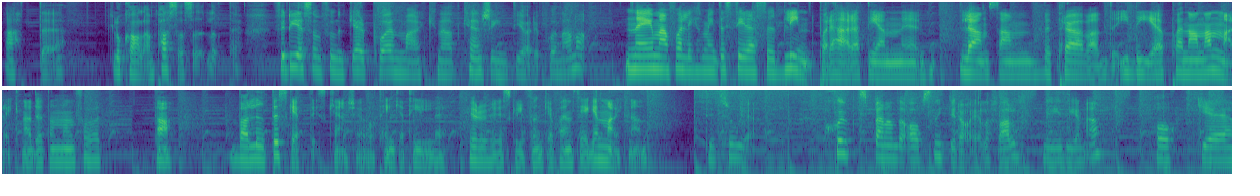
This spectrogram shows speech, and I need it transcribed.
att eh, lokalanpassa sig lite. För det som funkar på en marknad kanske inte gör det på en annan. Nej, man får liksom inte stirra sig blind på det här att det är en eh, lönsam, beprövad idé på en annan marknad, utan man får ja, vara lite skeptisk kanske och tänka till hur det skulle funka på ens egen marknad. Det tror jag. Sjukt spännande avsnitt idag i alla fall med idéerna. Och eh,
